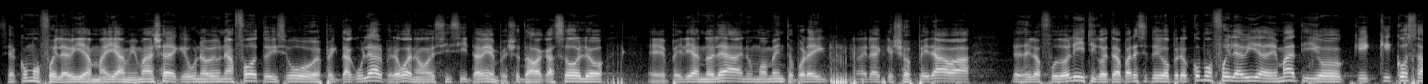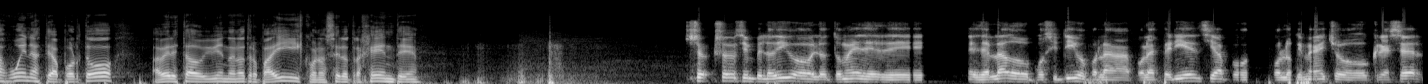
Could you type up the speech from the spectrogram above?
O sea, ¿cómo fue la vida en Miami? Más allá de que uno ve una foto y dice, uh, espectacular, pero bueno, sí, sí, está bien, pero yo estaba acá solo, eh, peleándola, en un momento por ahí no era el que yo esperaba desde lo futbolístico, te aparece, te digo, pero ¿cómo fue la vida de Mati? Digo, ¿qué, cosas buenas te aportó haber estado viviendo en otro país, conocer otra gente? Yo, siempre lo digo, lo tomé desde, el lado positivo por la, por la experiencia, por lo que me ha hecho crecer.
